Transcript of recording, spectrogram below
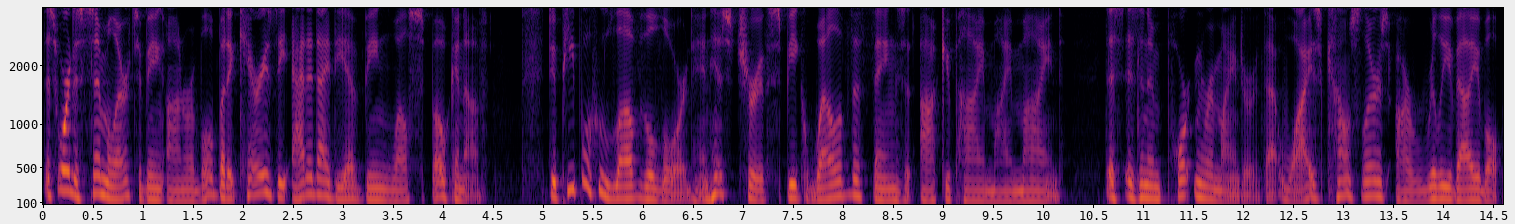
This word is similar to being honorable, but it carries the added idea of being well spoken of. Do people who love the Lord and His truth speak well of the things that occupy my mind? This is an important reminder that wise counselors are really valuable.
